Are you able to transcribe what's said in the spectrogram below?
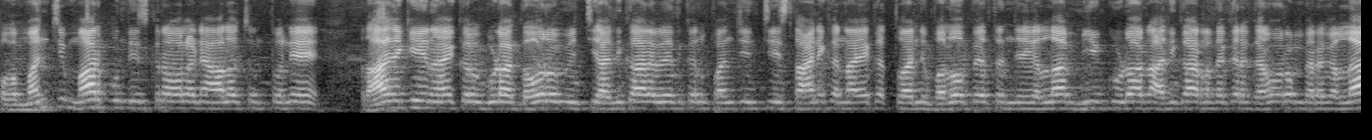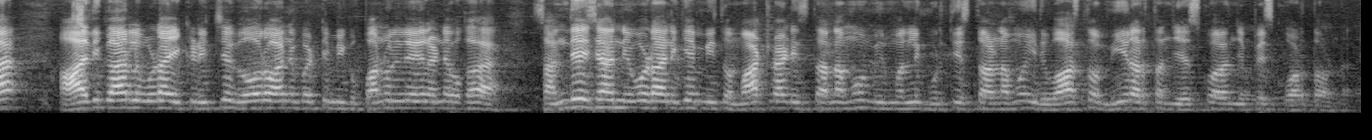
ఒక మంచి మార్పును తీసుకురావాలనే ఆలోచనతోనే రాజకీయ నాయకులకు కూడా గౌరవం ఇచ్చి అధికార వేదికను పంచించి స్థానిక నాయకత్వాన్ని బలోపేతం చేయగల మీకు కూడా అధికారుల దగ్గర గౌరవం పెరగల్లా. ఆ అధికారులు కూడా ఇక్కడ ఇచ్చే గౌరవాన్ని బట్టి మీకు పనులు చేయాలనే ఒక సందేశాన్ని ఇవ్వడానికే మీతో మాట్లాడిస్తున్నాము మిమ్మల్ని గుర్తిస్తున్నాము. ఇది వాస్తవం మీరు అర్థం చేసుకోవాలని చెప్పేసి కోరుతా ఉండాలి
